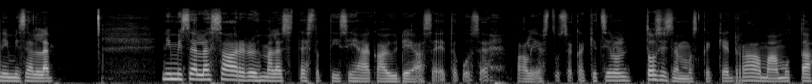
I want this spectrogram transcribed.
nimiselle, nimiselle saariryhmälle, jossa testattiin siihen aikaan ydinaseita, kun se paljastui se kaikki. Et siinä oli tosi semmoista kaikkea draamaa, mutta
